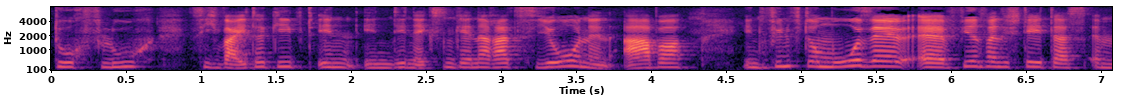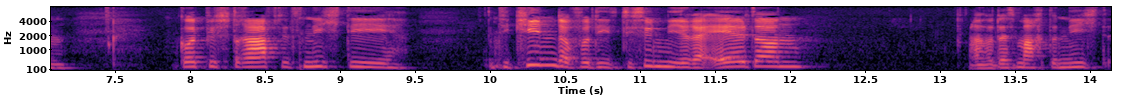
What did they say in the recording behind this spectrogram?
durch Fluch sich weitergibt in, in die nächsten Generationen. Aber in 5. Mose äh, 24 steht, dass ähm, Gott bestraft jetzt nicht die, die Kinder für die, die Sünden ihrer Eltern. Also das macht er nicht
